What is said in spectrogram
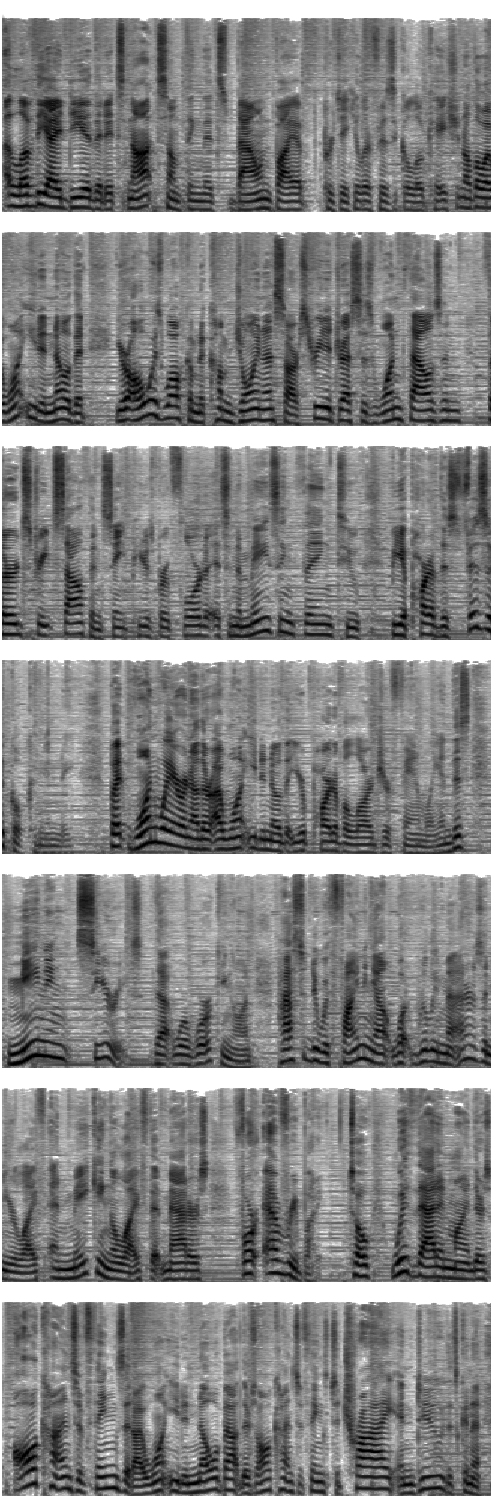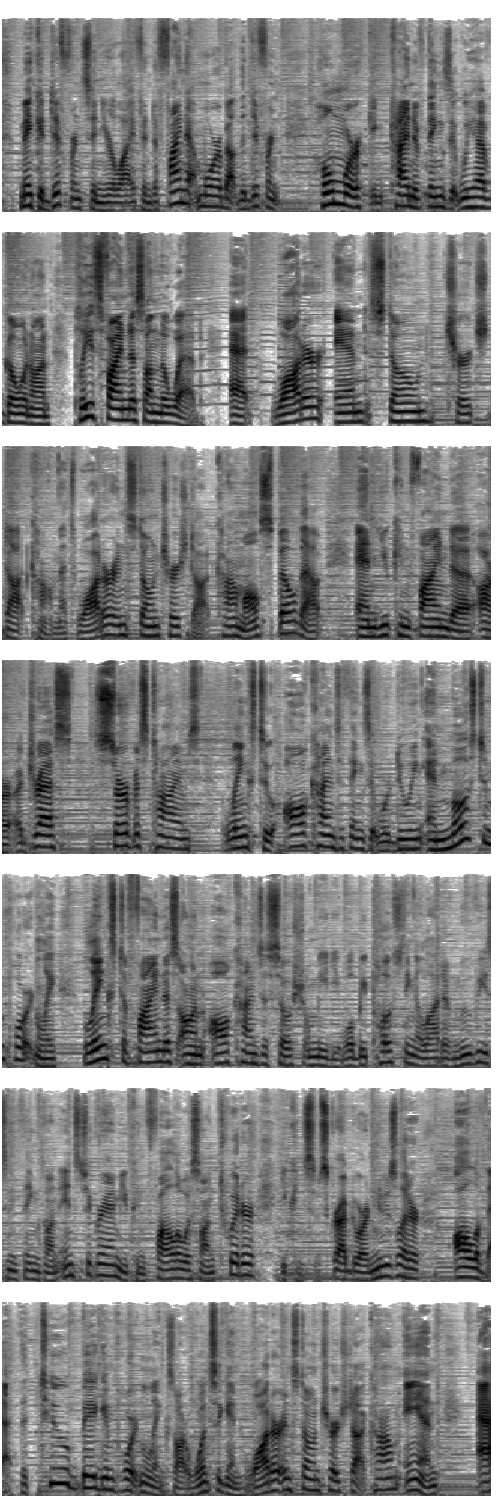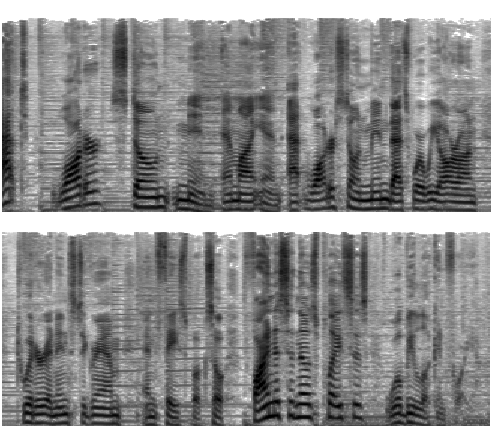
I love the idea that it's not something that's bound by a particular physical location, although I want you to know that you're always welcome to come join us. Our street address is 1000 3rd Street South in St. Petersburg, Florida. It's an amazing thing to be a part of this physical community. But one way or another, I want you to know that you're part of a larger family. And this meaning series that we're working on has to do with finding out what really matters in your life and making a life that matters for everybody. So, with that in mind, there's all kinds of things that I want you to know about. There's all kinds of things to try and do that's going to make a difference in your life. And to find out more about the different homework and kind of things that we have going on, please find us on the web at waterandstonechurch.com. That's waterandstonechurch.com, all spelled out. And you can find uh, our address, service times, links to all kinds of things that we're doing, and most importantly, links to find us on all kinds of social media. We'll be posting a lot of movies and things on Instagram. You can follow us on Twitter. You can subscribe to our newsletter, all of that. The two big important links are once again, waterandstonechurch.com and at Waterstone Min, M I N, at Waterstone Min. That's where we are on Twitter and Instagram and Facebook. So find us in those places. We'll be looking for you.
